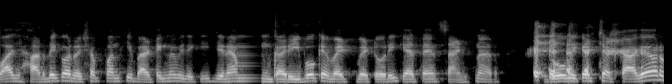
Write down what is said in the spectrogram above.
वो आज हार्दिक और ऋषभ पंत की बैटिंग में भी दिखी जिन्हें हम गरीबों के वेट वेटोरी कहते हैं सैंटनर दो विकेट चटका गए और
